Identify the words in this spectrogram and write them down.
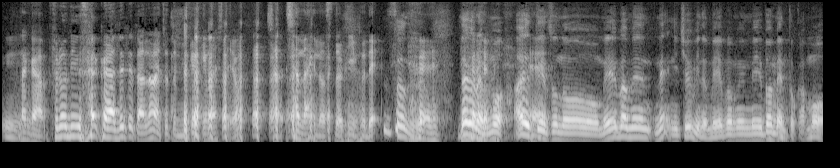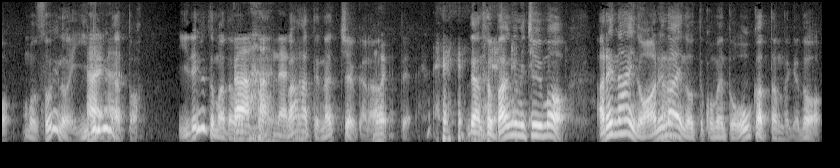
うん。なんかプロデューサーから出てたのはちょっと見かけましたよ。社社内のストリームで。そうですね。だからもうあえてその名場面ね日曜日の名場面名場面とかも、もうそういうのは入れるなと、入れるとまだわーってなっちゃうからって。であの 番組中もあれないのあれないのってコメント多かったんだけど、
